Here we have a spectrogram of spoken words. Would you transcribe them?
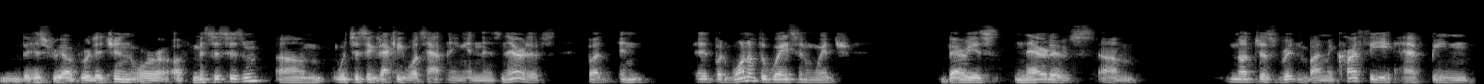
the history of religion or of mysticism, um, which is exactly what's happening in his narratives. But in but one of the ways in which various narratives, um, not just written by McCarthy, have been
